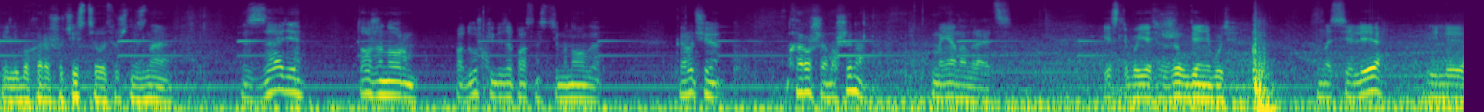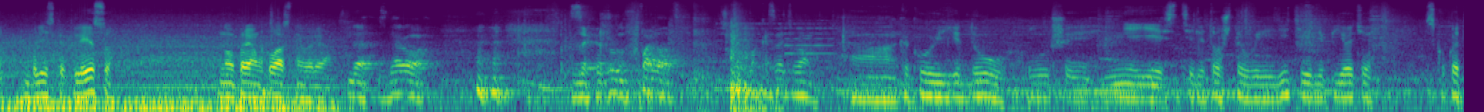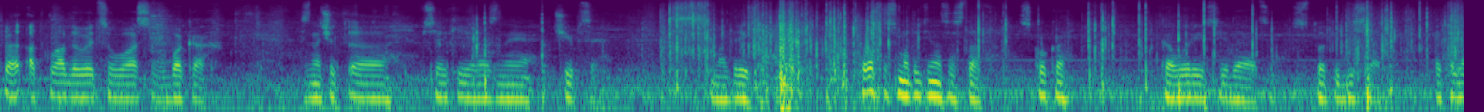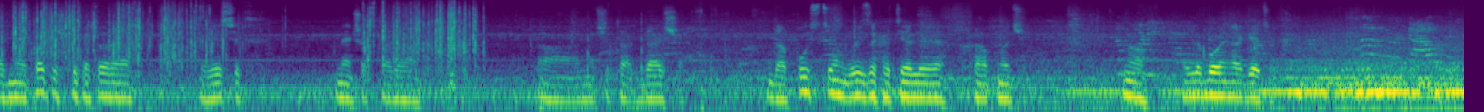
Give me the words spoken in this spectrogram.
И либо хорошо чистилось, уж не знаю. Сзади тоже норм. Подушки безопасности много. Короче, хорошая машина. Мне она нравится. Если бы я жил где-нибудь на селе или близко к лесу, ну прям классный вариант. Да, здорово. Захожу в Pilot, чтобы показать вам, а, какую еду лучше не есть. Или то, что вы едите или пьете, сколько это откладывается у вас в боках. Значит, э, всякие разные чипсы. Смотрите. Просто смотрите на состав. Сколько калорий съедается. 150. Это в одной пачечке, которая весит меньше 100 грамм. А, значит так, дальше. Допустим, вы захотели хапнуть ну, любой энергетик.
